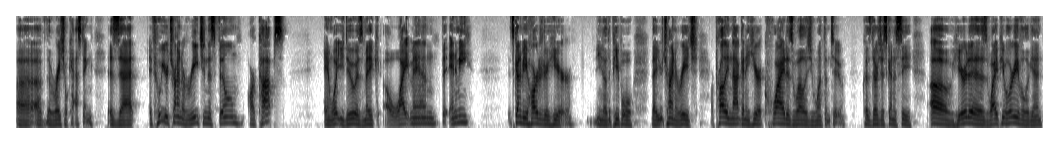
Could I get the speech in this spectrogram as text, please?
uh, of the racial casting is that if who you're trying to reach in this film are cops, and what you do is make a white man the enemy, it's going to be harder to hear. You know, the people that you're trying to reach are probably not going to hear it quite as well as you want them to because they're just going to see, oh, here it is. White people are evil again,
